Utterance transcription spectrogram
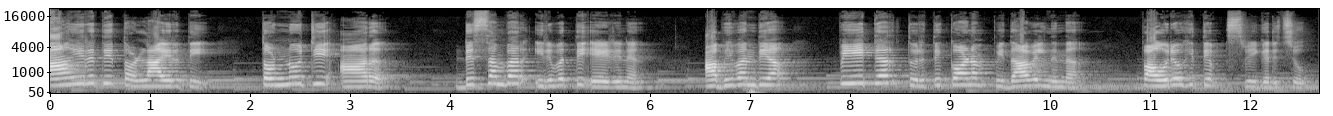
ആയിരത്തി തൊള്ളായിരത്തി തൊണ്ണൂറ്റി ആറ് ഡിസംബർ ഇരുപത്തി ഏഴിന് അഭിവന്ധ്യ പീറ്റർ തുരുത്തിക്കോണം പിതാവിൽ നിന്ന് പൗരോഹിത്യം സ്വീകരിച്ചു.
